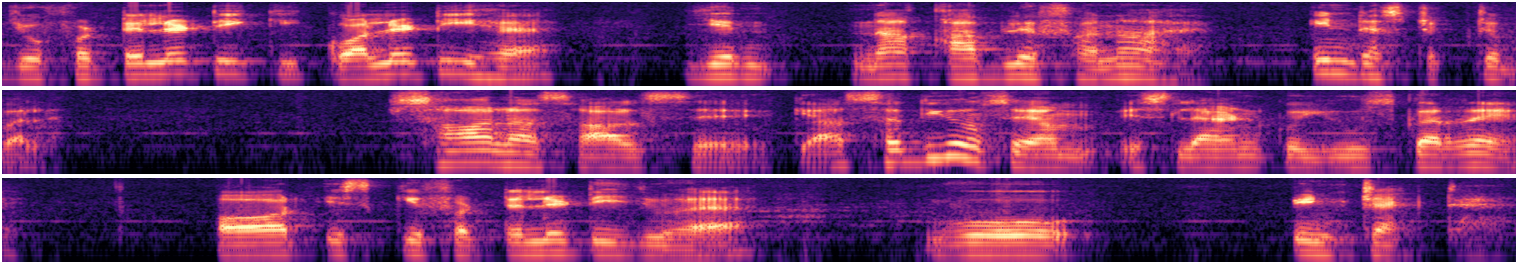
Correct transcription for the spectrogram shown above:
जो फर्टिलिटी की क्वालिटी है, ये नाकबिल फ़ना है इंडस्ट्रक्टेबल है। साल साल से, क्या सदियों से हम इस लैंड को यूज़ कर रहे हैं और इसकी फर्टिलिटी जो है, वो इंटैक्ट है।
